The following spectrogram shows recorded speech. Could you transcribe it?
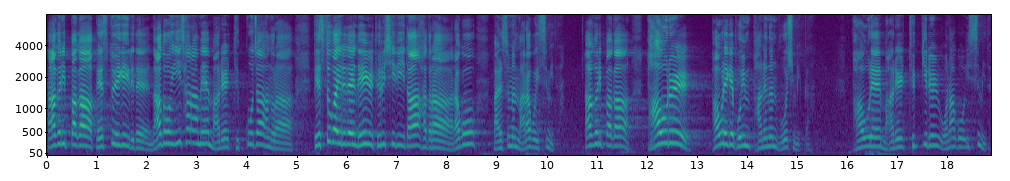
아그리빠가 베스토에게 이르되 나도 이 사람의 말을 듣고자 하노라 베스토가 이르되 내일 들으시리다 하더라라고 말씀은 말하고 있습니다. 아그리빠가 바울을 바울에게 보인 반응은 무엇입니까? 바울의 말을 듣기를 원하고 있습니다.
